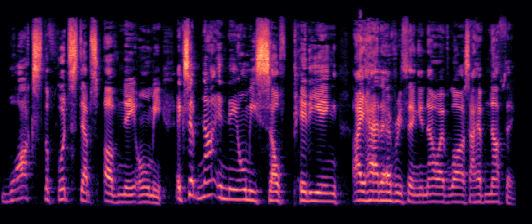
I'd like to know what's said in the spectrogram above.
walks the footsteps of Naomi, except not in Naomi's self pitying, I had everything and now I've lost, I have nothing.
